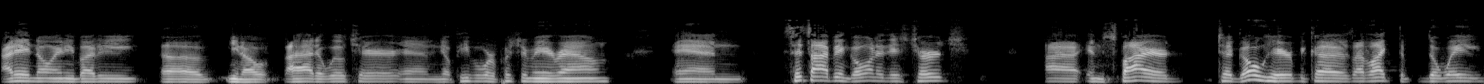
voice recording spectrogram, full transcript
I didn't know anybody. Uh, you know, I had a wheelchair and, you know, people were pushing me around. And since I've been going to this church, I inspired to go here because I like the, the way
